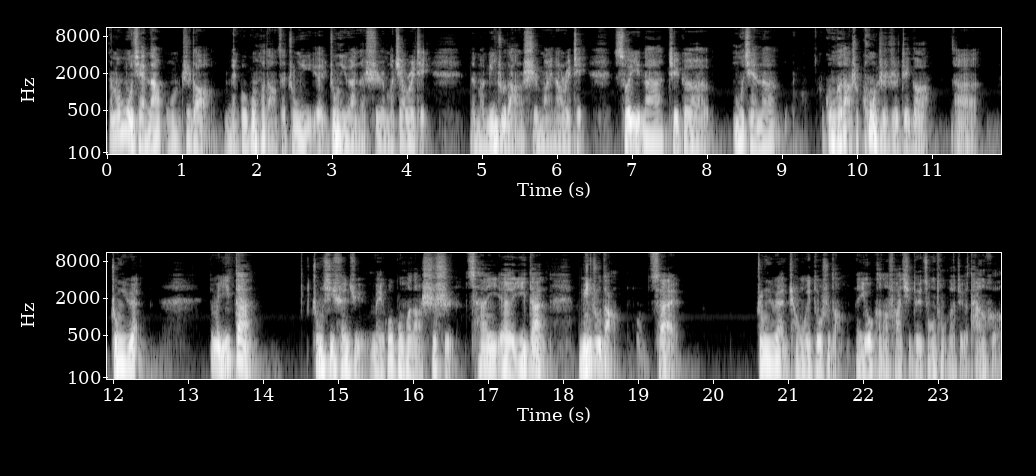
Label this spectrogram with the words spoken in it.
那么目前呢，我们知道美国共和党在众议呃众议院呢是 majority。那么民主党是 minority，所以呢，这个目前呢，共和党是控制着这个呃众议院。那么一旦中期选举美国共和党失势，参议呃一旦民主党在众议院成为多数党，那有可能发起对总统的这个弹劾。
